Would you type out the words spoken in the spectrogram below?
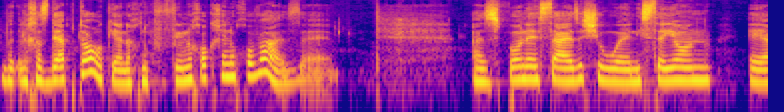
לחסדי הפטור, כי אנחנו כפופים לחוק חינוך חובה, אז, אה, אז פה נעשה איזשהו אה, ניסיון אה,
